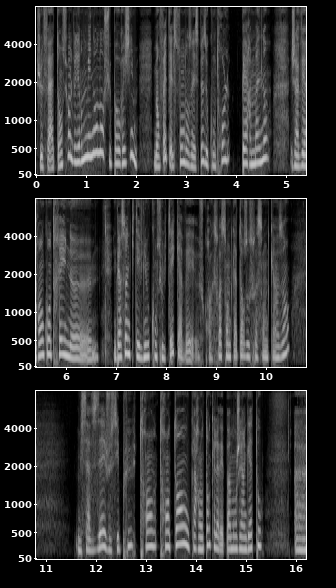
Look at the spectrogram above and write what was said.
je fais attention, elles vont dire mais non, non, je suis pas au régime. Mais en fait, elles sont dans une espèce de contrôle permanent. J'avais rencontré une, une personne qui était venue me consulter, qui avait, je crois, 74 ou 75 ans mais ça faisait, je sais plus, 30, 30 ans ou 40 ans qu'elle n'avait pas mangé un gâteau. Euh,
